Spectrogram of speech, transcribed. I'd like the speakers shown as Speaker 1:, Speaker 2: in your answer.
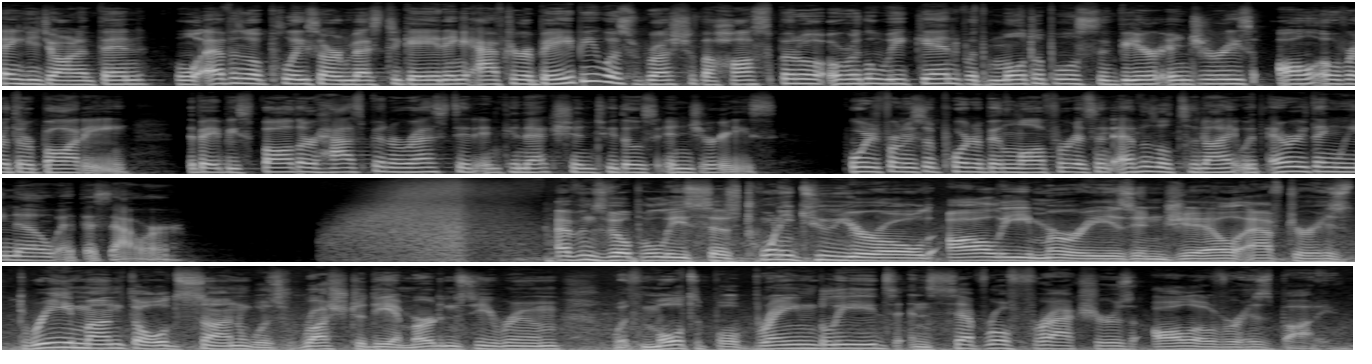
Speaker 1: Thank you, Jonathan. Well, Evansville police are investigating after a baby was rushed to the hospital over the weekend with multiple severe injuries all over their body. The baby's father has been arrested in connection to those injuries. 44 News reporter Ben Lawfer is in Evansville tonight with everything we know at this hour.
Speaker 2: Evansville police says 22-year-old Ali Murray is in jail after his three-month-old son was rushed to the emergency room with multiple brain bleeds and several fractures all over his body.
